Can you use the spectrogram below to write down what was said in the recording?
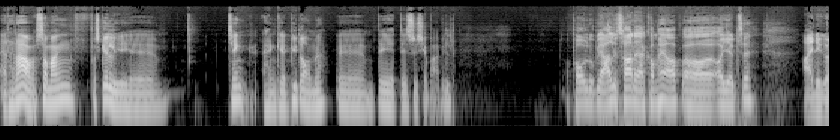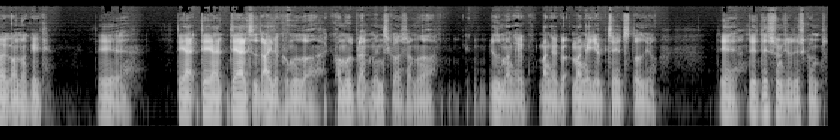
at han har så mange forskellige øh, ting, han kan bidrage med. Øh, det, det synes jeg bare er vildt. Og Paul, du bliver aldrig træt af at komme herop og, og hjælpe til? Nej, det gør jeg godt nok ikke. Det, det, er, det, er, det er altid dejligt at komme ud, og komme ud blandt mennesker og sådan noget. Og Vide, man kan, man, kan, man kan hjælpe til et sted jo. Det, det, det synes jeg, det er skønt.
